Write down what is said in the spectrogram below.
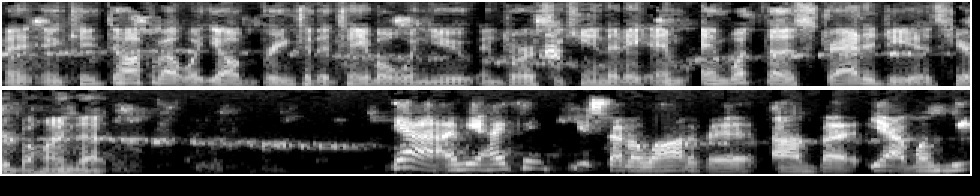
And, and, can you talk about what y'all bring to the table when you endorse a candidate and, and what the strategy is here behind that? Yeah, I mean, I think you said a lot of it. Um, but yeah, when we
